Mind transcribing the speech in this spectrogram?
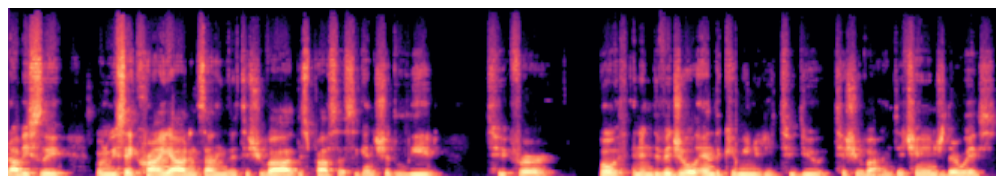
obviously, when we say crying out and sounding the teshuvah, this process again should lead to for both an individual and the community to do teshuvah and to change their ways.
